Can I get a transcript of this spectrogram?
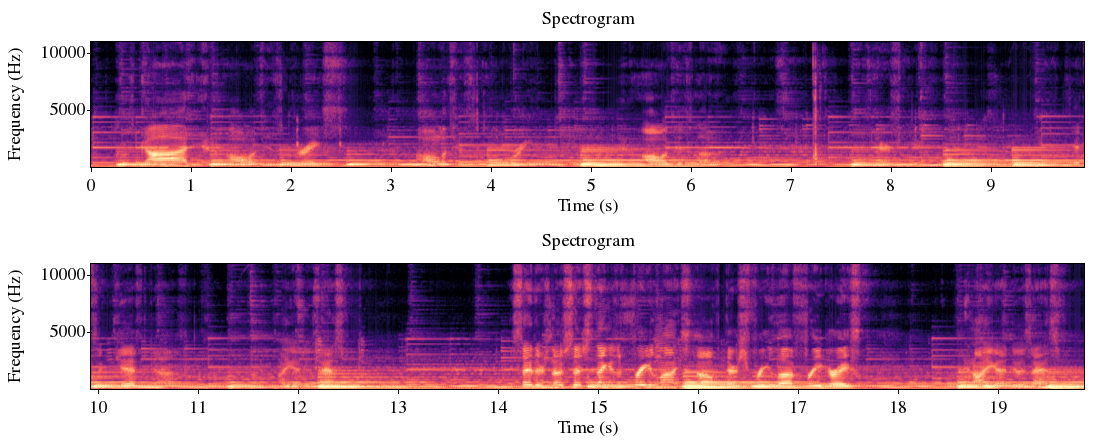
Because God, and all of His grace, all of His glory, and all of His love, is there for you. It's a gift, guys. All you gotta do is ask for it. You say there's no such thing as a free lunch. No, there's free love, free grace, and all you gotta do is ask for it.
